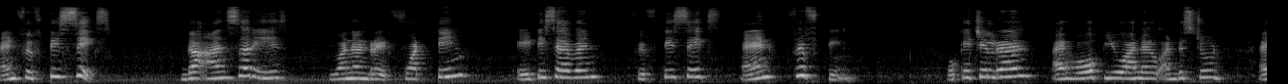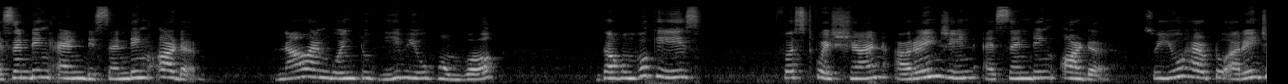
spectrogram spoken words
and 56. The answer is 114, 87, 56 and 15. Okay children, I hope you all have understood ascending and descending order. Now I am going to give you homework. The homework is first question arrange in ascending order. So you have to arrange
